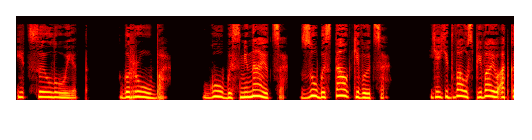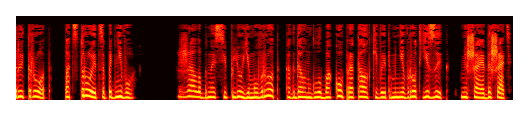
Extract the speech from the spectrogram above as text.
и целует. Грубо. Губы сминаются, зубы сталкиваются, Я едва успеваю открыть рот, подстроиться под него. Жалобно сиплю ему в рот, когда он глубоко проталкивает мне в рот язык, мешая дышать.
